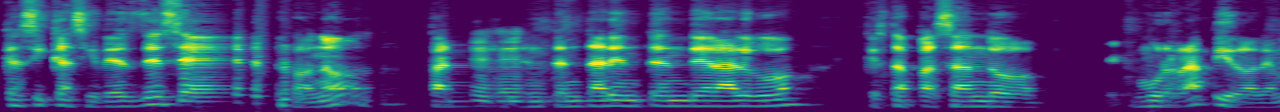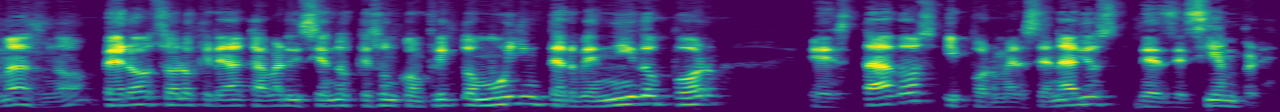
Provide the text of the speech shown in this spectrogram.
casi casi desde cero, ¿no? Para intentar entender algo que está pasando muy rápido además, ¿no? Pero solo quería acabar diciendo que es un conflicto muy intervenido por estados y por mercenarios desde siempre.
